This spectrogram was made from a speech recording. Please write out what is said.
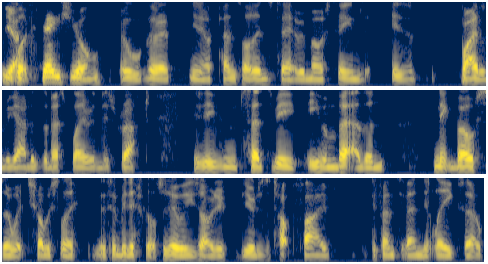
Yeah. But Chase Young, who they're you know penciled in with most teams, is widely regarded as the best player in this draft. He's even said to be even better than Nick Bosa, which obviously this would be difficult to do. He's already viewed as a top five defensive end in the league, so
